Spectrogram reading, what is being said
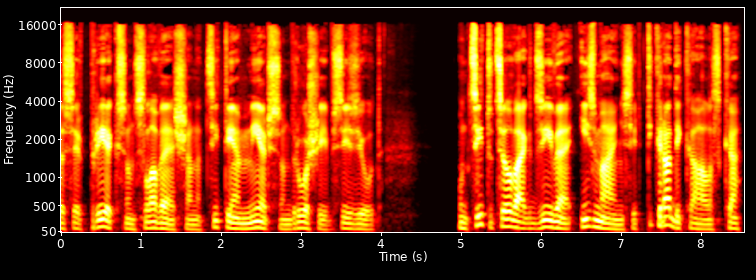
tas ir prieks un slavēšana, citiem miers un drošības izjūta. Un citu cilvēku dzīvē izmaiņas ir tik radikālas, ka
